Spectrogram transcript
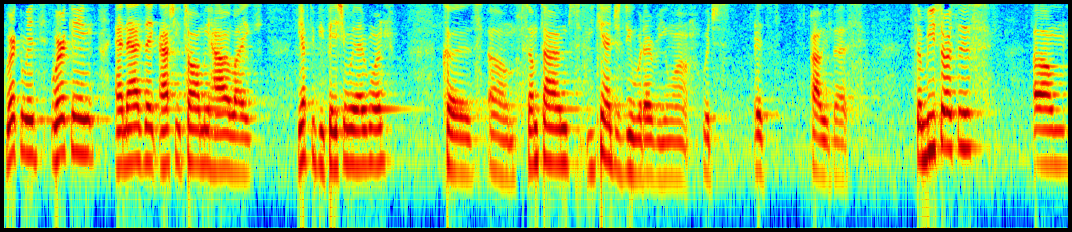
working with working at Nasdaq actually taught me how like you have to be patient with everyone because um, sometimes you can't just do whatever you want, which is probably best. Some resources. Um,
